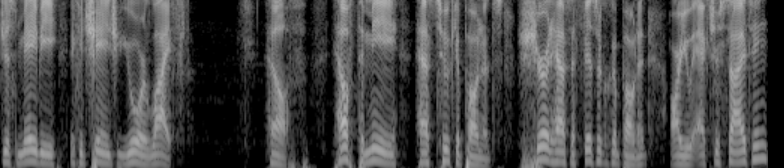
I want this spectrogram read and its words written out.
just maybe, it could change your life. Health. Health to me has two components. Sure, it has a physical component. Are you exercising?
